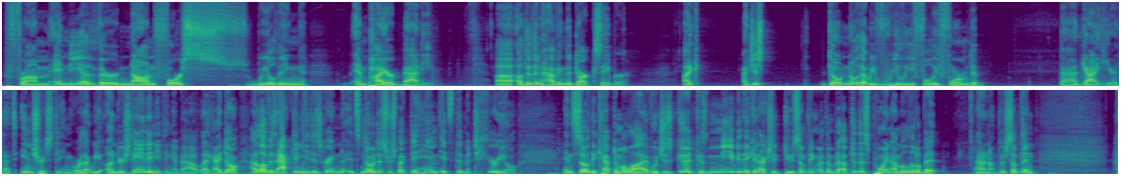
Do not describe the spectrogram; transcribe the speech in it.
from any other non-force wielding Empire baddie, uh, other than having the dark saber. Like, I just don't know that we've really fully formed a bad guy here that's interesting or that we understand anything about. Like I don't I love his acting. He does great. It's no disrespect to him. It's the material. And so they kept him alive, which is good because maybe they can actually do something with him. But up to this point, I'm a little bit I don't know. There's something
